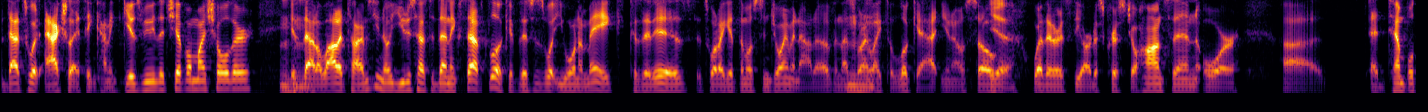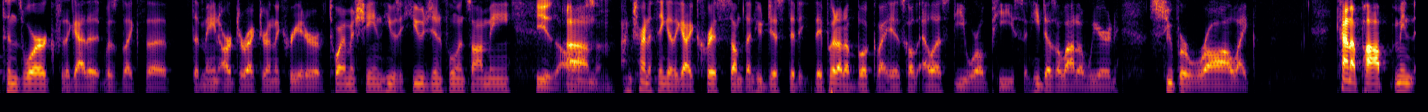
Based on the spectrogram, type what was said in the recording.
that's what actually I think kind of gives me the chip on my shoulder mm-hmm. is that a lot of times, you know, you just have to then accept, look, if this is what you want to make, because it is, it's what I get the most enjoyment out of, and that's what I mm-hmm. like to look at, you know. So yeah. whether it's the artist Chris Johanson or uh, Ed Templeton's work for the guy that was like the the main art director and the creator of Toy Machine. He was a huge influence on me. He is um, awesome. Um, I'm trying to think of the guy Chris something who just did. They put out a book by his called LSD World Peace, and he does a lot of weird, super raw, like kind of pop. I mean,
